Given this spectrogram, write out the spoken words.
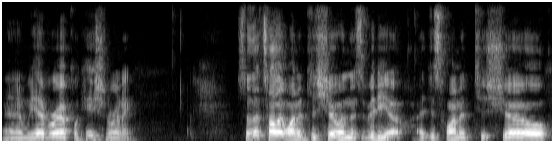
and we have our application running. So that's all I wanted to show in this video. I just wanted to show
